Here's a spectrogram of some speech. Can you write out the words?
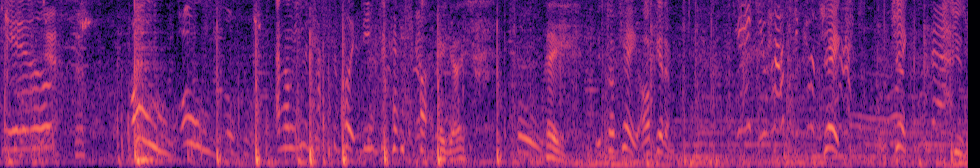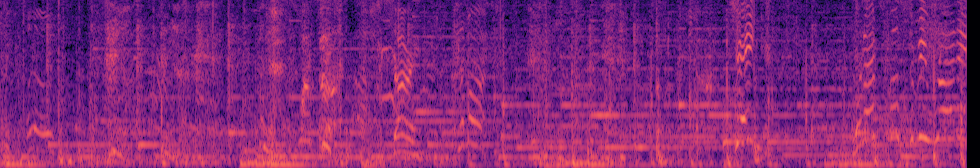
skills. Oh oh, oh, oh, I don't even have to play defense on Hey, guys. Hey, It's okay. I'll get him. Jake, you have to come Jake. Jake. Excuse me. Watch it. sorry. Come on. Jake. We're not supposed to be running.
